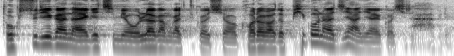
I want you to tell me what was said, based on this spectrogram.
독수리가 나에게 치며 올라감 같을 것이요 걸어가도 피곤하지 아니할 것이라 그래요.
